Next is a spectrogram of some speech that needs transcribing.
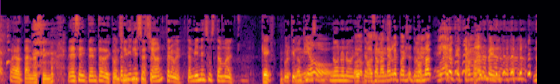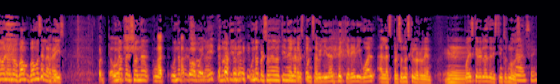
bueno, tal vez sí, ¿no? Ese intento de concientización Espérame, también eso está mal. ¿Qué? Porque ¿Lo no mío? no, no, no, O, esta- o sea, mandarle packs a tu no, mamá, eso- claro que está mal, no, no, pero... no, no, no, no, no, no, no, vamos, vamos a la raíz. Una persona, A- una a tu persona abuelita. no tiene, una persona no tiene la responsabilidad de querer igual a las personas que lo rodean. Mm, Puedes quererlas de distintos modos. Ah, sí.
